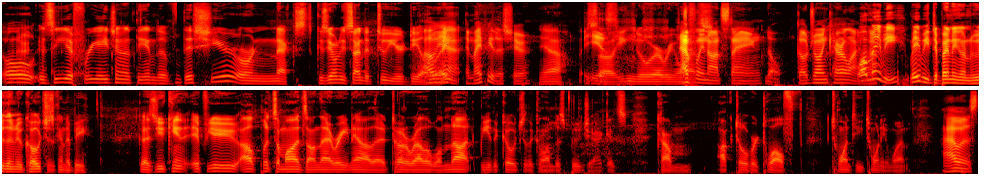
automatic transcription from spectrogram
Oh, is he a free agent at the end of this year or next? Because he only signed a two-year deal. Oh right? yeah, it might be this year. yeah. He so is he can go wherever he wants. Definitely not staying. No. Go join Carolina. Well, maybe, maybe depending on who the new coach is going to be. Because you can, if you, I'll put some odds on that right now that Tortorella will not be the coach of the Columbus Blue Jackets come October twelfth, twenty twenty one. I was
